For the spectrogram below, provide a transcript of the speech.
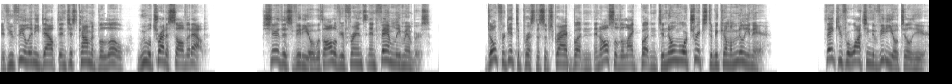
If you feel any doubt, then just comment below. We will try to solve it out. Share this video with all of your friends and family members. Don't forget to press the subscribe button and also the like button to know more tricks to become a millionaire. Thank you for watching the video till here.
